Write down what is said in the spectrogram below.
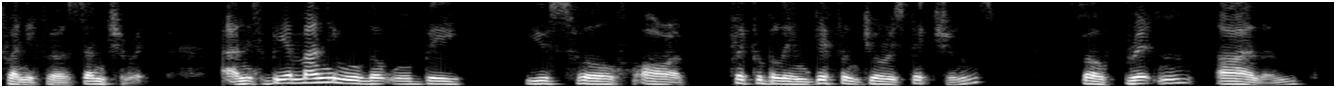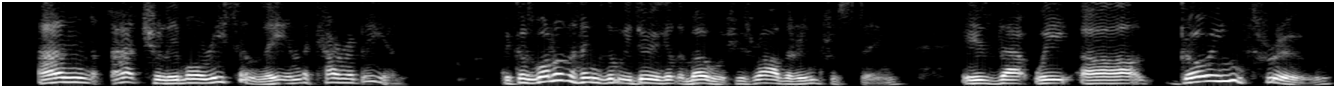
21st century. And it'll be a manual that will be useful or applicable in different jurisdictions, both Britain, Ireland, and actually more recently in the Caribbean. Because one of the things that we're doing at the moment, which is rather interesting, is that we are going through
